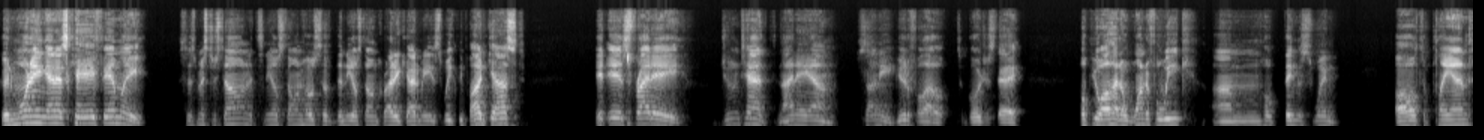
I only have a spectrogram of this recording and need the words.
Good morning, NSKA family. This is Mr. Stone. It's Neil Stone, host of the Neil Stone Karate Academy's weekly podcast. It is Friday, June 10th, 9 a.m. Sunny, beautiful out. It's a gorgeous day. Hope you all had a wonderful week. Um, hope things went all to planned,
